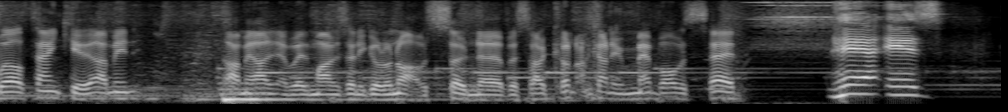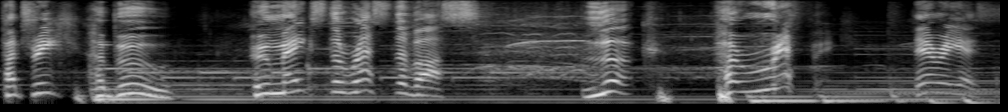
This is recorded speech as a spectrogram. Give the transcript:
Well, thank you. I mean, I mean, I don't know whether mine was any good or not. I was so nervous. I couldn't. I can't even remember what was said. Here is Patrick Habboo, who makes the rest of us look horrific. There he is.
